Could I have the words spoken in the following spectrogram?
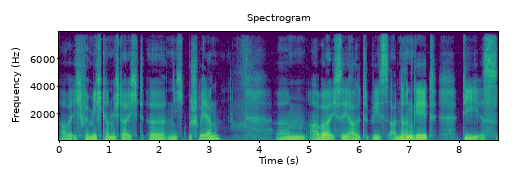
Aber ich für mich kann mich da echt äh, nicht beschweren. Ähm, aber ich sehe halt, wie es anderen geht, die es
